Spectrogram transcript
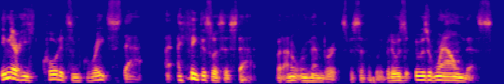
in there, he quoted some great stat. I, I think this was his stat, but I don't remember it specifically. But it was it was around this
